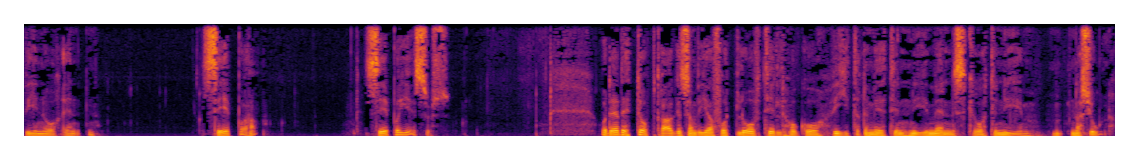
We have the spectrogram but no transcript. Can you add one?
vi når enden. Se på ham. Se på Jesus. Og det er dette oppdraget som vi har fått lov til å gå videre med til nye mennesker og til nye nasjoner.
